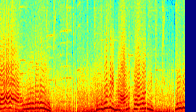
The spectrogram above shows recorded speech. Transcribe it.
ล่าโอ้โหโอ้ยหนาวเหลือเกิน นี่นี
